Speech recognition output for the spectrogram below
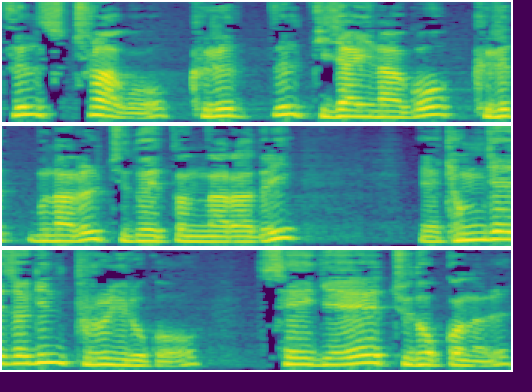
그릇을 수출하고 그릇을 디자인하고 그릇 문화를 주도했던 나라들이 예, 경제적인 부를 이루고 세계의 주도권을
